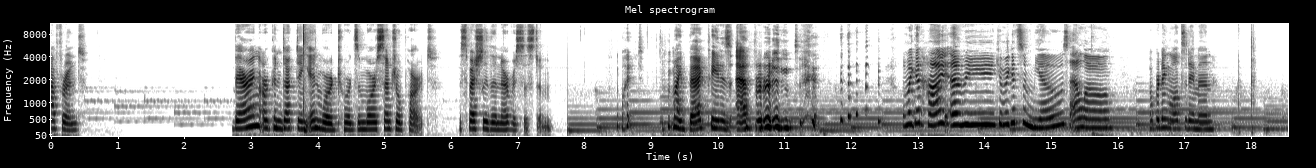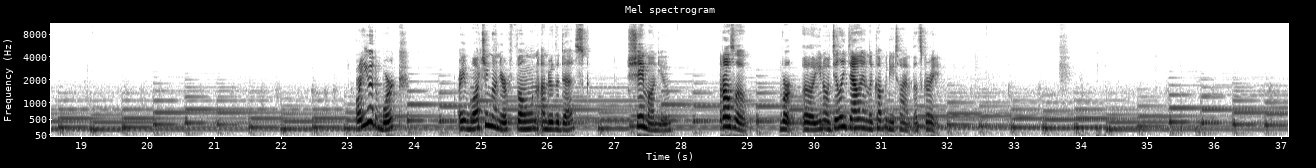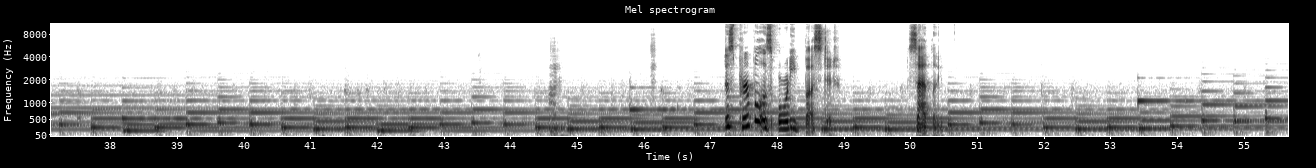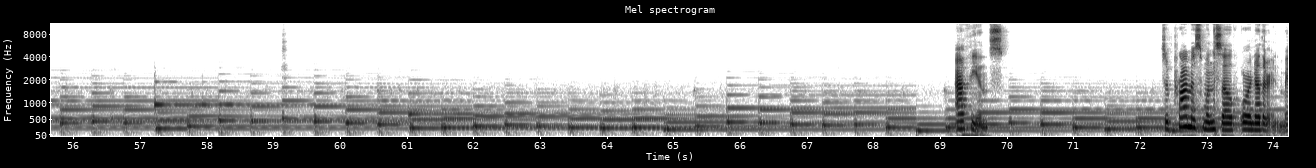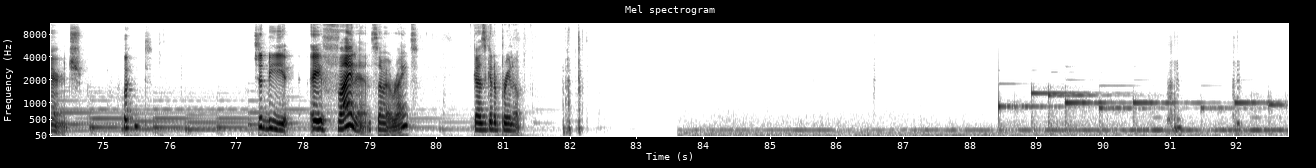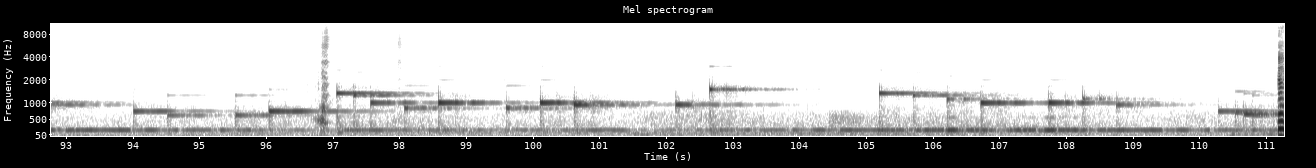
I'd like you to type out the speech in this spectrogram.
Afferent. Bearing or conducting inward towards a more central part, especially the nervous system. What? My back pain is afferent. oh my god, hi Emmy! Can we get some meows? Hello. Opening well today, man. Are you at work? Are you watching on your phone under the desk? Shame on you. But also, uh, you know, dilly-dally in the company time. That's great. This purple is already busted. Sadly. To promise oneself or another in marriage. What? Should be a finance, am I right? Guys, get a prenup.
